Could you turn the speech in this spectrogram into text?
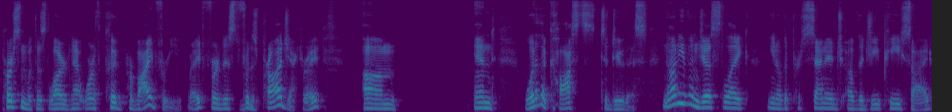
person with this large net worth could provide for you right? For this for this project right? Um and what are the costs to do this? Not even just like you know the percentage of the gp side.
